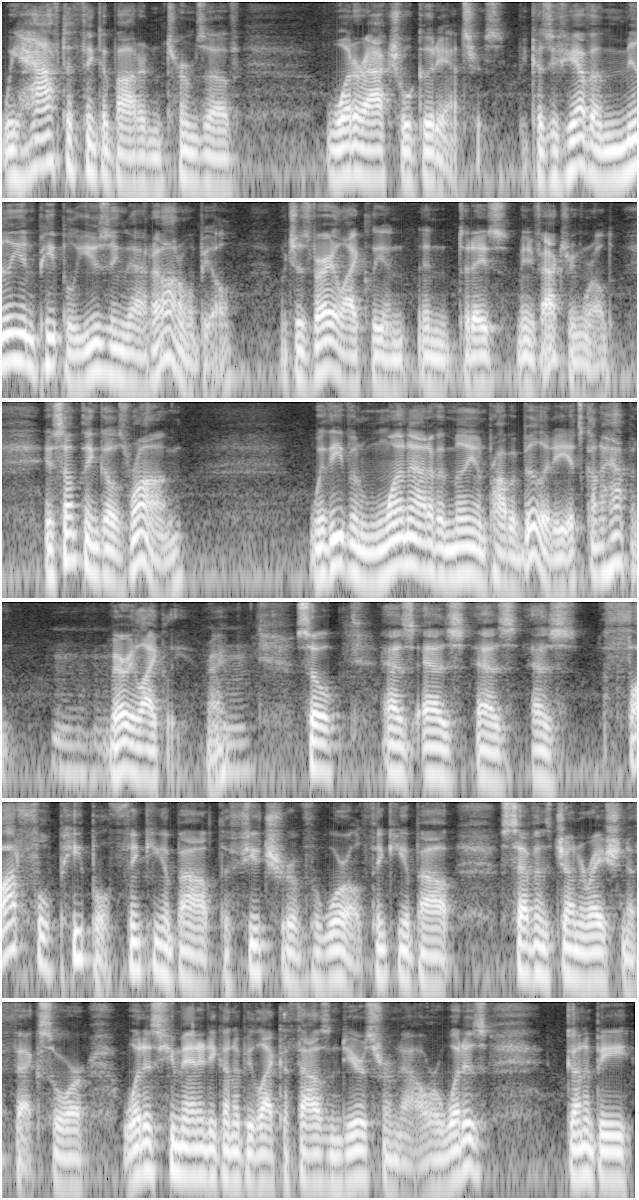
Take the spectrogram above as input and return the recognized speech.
we have to think about it in terms of what are actual good answers. Because if you have a million people using that automobile, which is very likely in, in today's manufacturing world, if something goes wrong, with even one out of a million probability, it's going to happen. Mm-hmm. Very likely, right? Mm-hmm. So, as as as as thoughtful people thinking about the future of the world, thinking about seventh generation effects, or what is humanity going to be like a thousand years from now, or what is going to be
